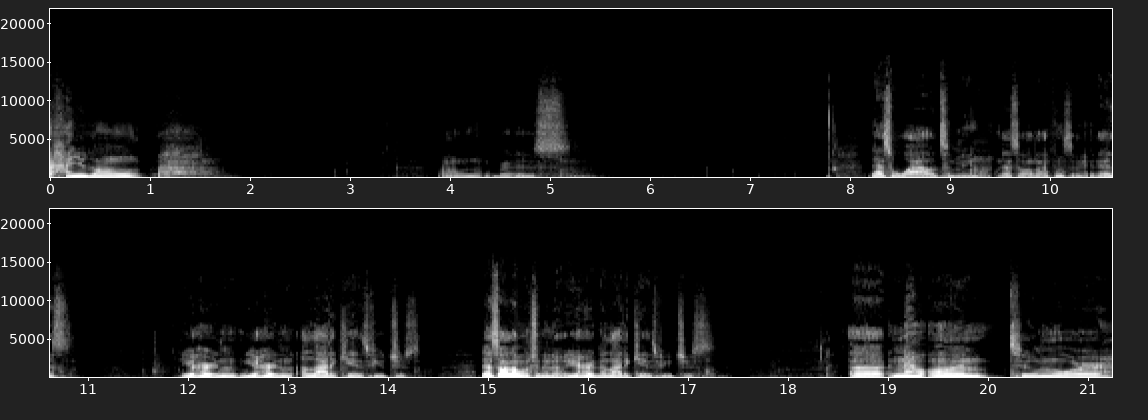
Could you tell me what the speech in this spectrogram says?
how you to. I don't know, bro. It's, that's wild to me. That's all I can say. That's you're hurting you're hurting a lot of kids' futures. That's all I want you to know. You're hurting a lot of kids' futures. Uh, now on to more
